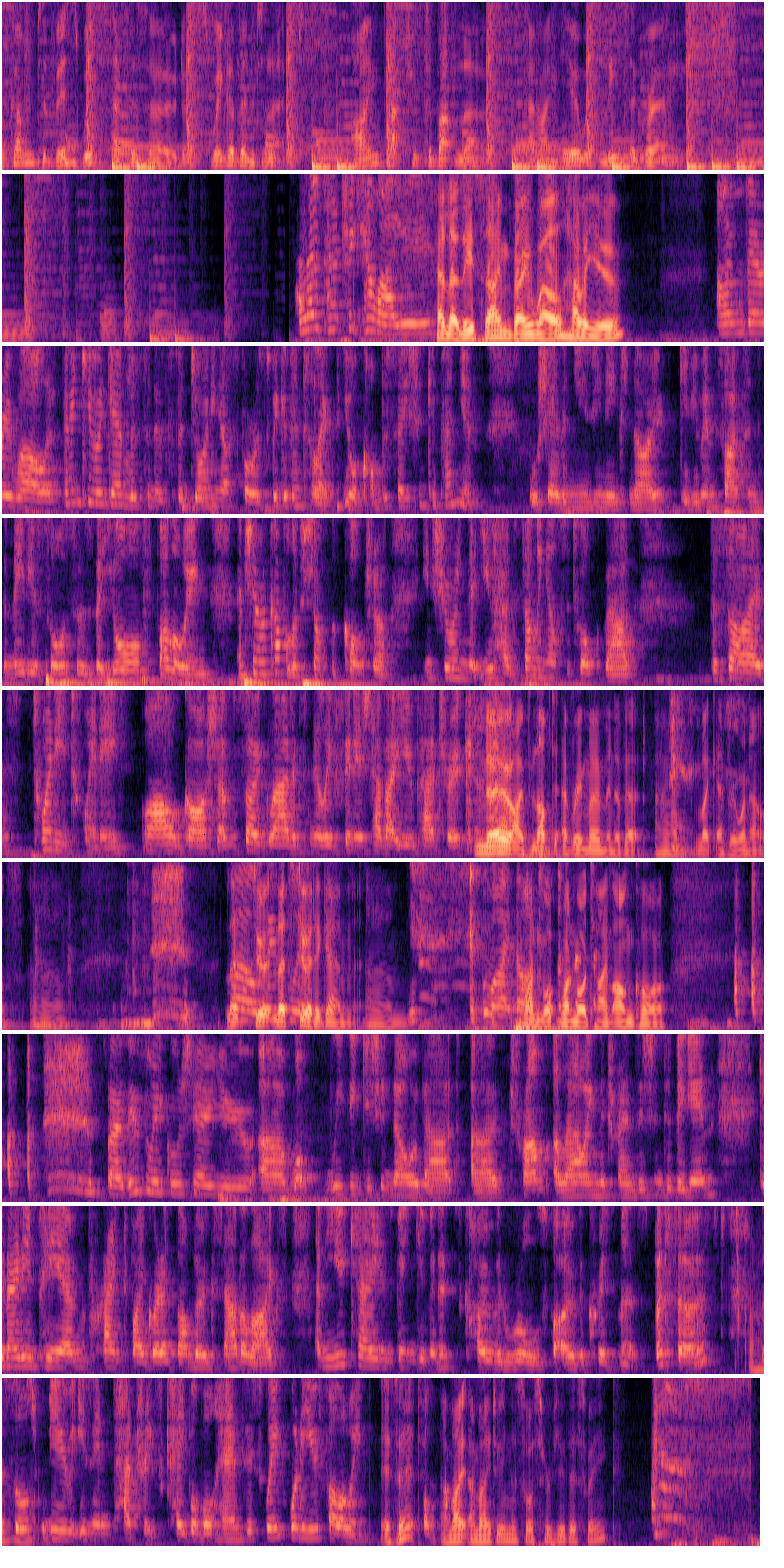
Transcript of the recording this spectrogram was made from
Welcome to this week's episode of Swig of Intellect. I'm Patrick de Butler, and I'm here with Lisa Gray. Hello, Patrick. How are you? Hello, Lisa. I'm very well. How are you? I'm very well, and thank you again, listeners, for joining us for a Swig of Intellect, your conversation companion. We'll share the news you need to know, give you insights into the media sources that you're following, and share a couple of shots of culture, ensuring that you have something else to talk about besides 2020. Oh gosh, I'm so glad it's nearly finished. How about you, Patrick? No, I've loved every moment of it, um, like everyone else. Uh, let's So, do it. Let's do it again. Um, Why not? one more, one more time. Encore. So this week we'll show you uh, what we think you should know about uh, Trump allowing the transition to begin, Canadian PM pranked by Greta Thunberg soundalikes, and the UK has been given its COVID rules for over Christmas. But first, the source review is in Patrick's capable hands this week. What are you following? Is it? Am I am I doing the source review this week?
